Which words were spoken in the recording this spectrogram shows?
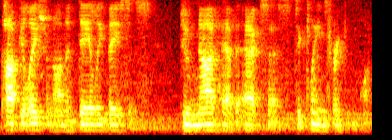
population on a daily basis do not have access to clean drinking water.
